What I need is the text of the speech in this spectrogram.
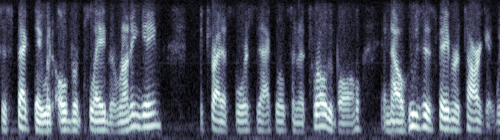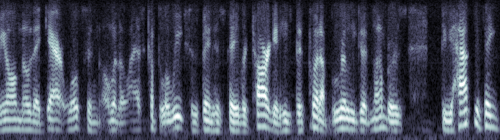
suspect they would overplay the running game to try to force Zach Wilson to throw the ball. And now, who's his favorite target? We all know that Garrett Wilson, over the last couple of weeks, has been his favorite target. He's been put up really good numbers. So you have to think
